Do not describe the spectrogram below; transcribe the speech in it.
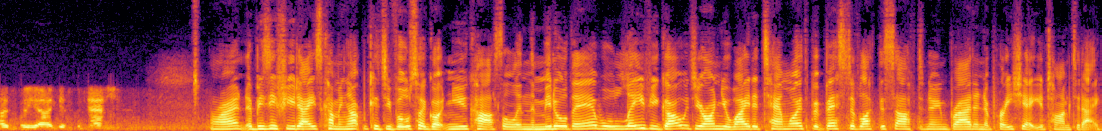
Hopefully, uh, gets the cash. All right, a busy few days coming up because you've also got Newcastle in the middle there. We'll leave you go as you're on your way to Tamworth, but best of luck this afternoon, Brad, and appreciate your time today.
